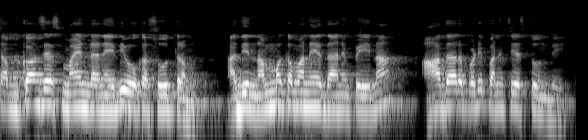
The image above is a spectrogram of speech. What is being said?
సబ్కాన్షియస్ మైండ్ అనేది ఒక సూత్రం. అది నమ్మకం అనే దానిపైన ఆధారపడి పనిచేస్తుంది.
